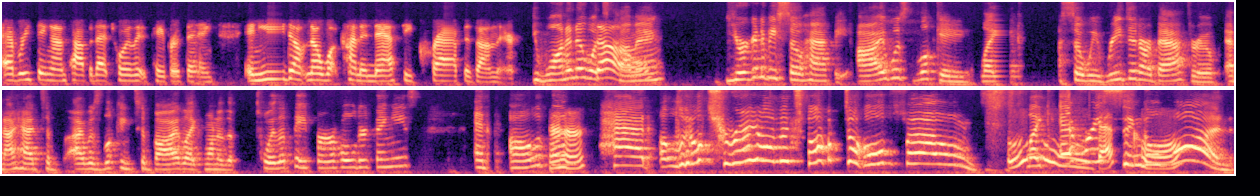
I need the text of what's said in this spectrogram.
everything on top of that toilet paper thing, and you don't know what kind of nasty crap is on there. You want to know what's So- coming? You're going to be so happy. I was looking like, so we redid our bathroom and I had to, I was looking to buy like one of the toilet paper holder thingies. And all of them Uh-huh. had a little tray on the top to hold phones. Ooh, like every single cool. one.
